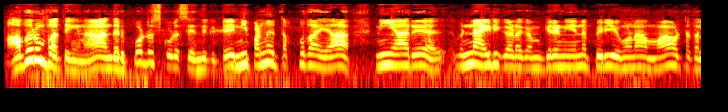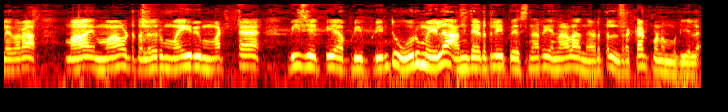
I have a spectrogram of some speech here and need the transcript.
அவரும் பாத்தீங்கன்னா அந்த ரிப்போர்ட்டர்ஸ் கூட சேர்ந்துக்கிட்டு நீ பண்ணது தப்புதாயா நீ யாரு? என்ன ஐடி கார்டை காமிக்கிற? நீ என்ன பெரியவனா மாவட்ட தலைவரா? மா- மாவட்ட தலைவர் மயிறு மட்டை பிஜேபி அப்படி இப்படின்ட்டு ஒருமையில அந்த இடத்துலயே பேசினாரு. என்னால அந்த இடத்துல ரெக்கார்ட் பண்ண முடியல.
